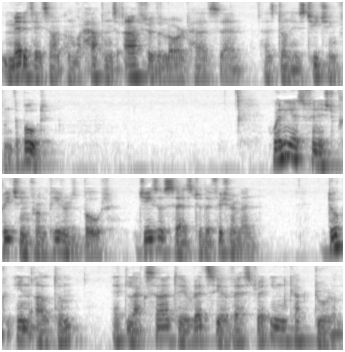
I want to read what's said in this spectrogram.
meditates on, on what happens after the Lord has uh, has done his teaching from the boat. When he has finished preaching from Peter's boat, Jesus says to the fishermen, Duc in altum et laxate retia vestra in capturam.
